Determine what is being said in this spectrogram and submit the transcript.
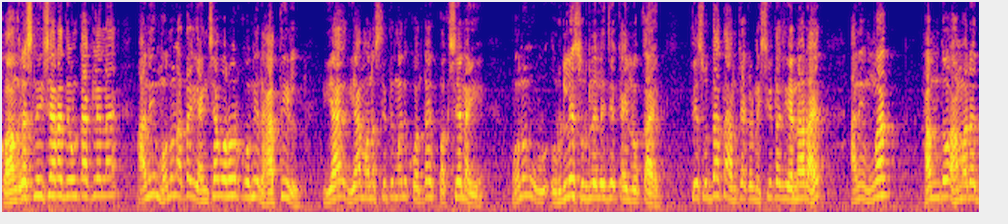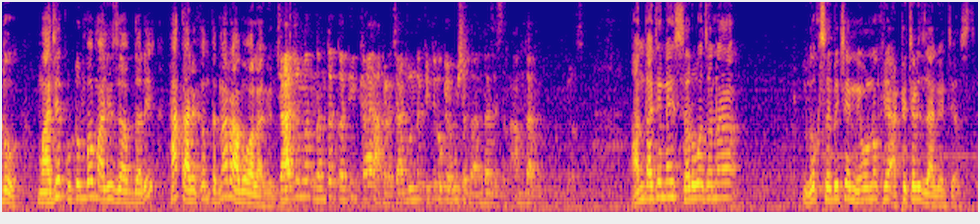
काँग्रेसने इशारा देऊन टाकलेला आहे आणि म्हणून आता यांच्याबरोबर कोणी राहतील या या मनस्थितीमध्ये कोणताही पक्ष नाही आहे म्हणून उरले सुरलेले जे काही लोक आहेत ते सुद्धा आता आमच्याकडे निश्चितच येणार आहेत. आणि मग हम दो हमारे दो। माझे कुटुंब माझी जबाबदारी हा कार्यक्रम त्यांना राबवावा लागेल. चार जून नंतर कधी काय आकडा? चार जून किती लोक येऊ शकतात अंदाजे सर? आमदार अंदाजे नाही सर्वजण लोकसभेची निवडणूक ही अठ्ठेचाळीस जागेची असते.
